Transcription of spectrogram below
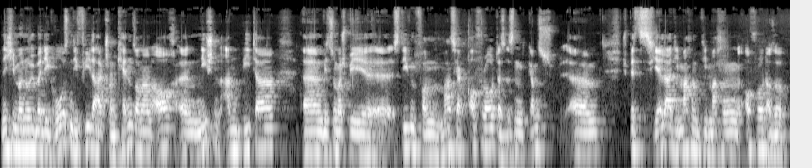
nicht immer nur über die großen, die viele halt schon kennen, sondern auch äh, Nischenanbieter ähm, wie zum Beispiel äh, Steven von Marsiak Offroad. Das ist ein ganz ähm, spezieller, die machen, die machen Offroad, also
